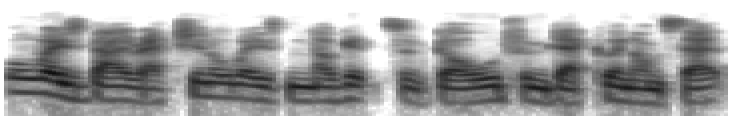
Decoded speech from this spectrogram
always direction, always nuggets of gold from Declan on set.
